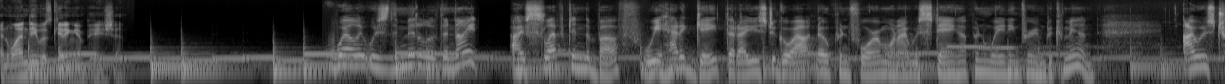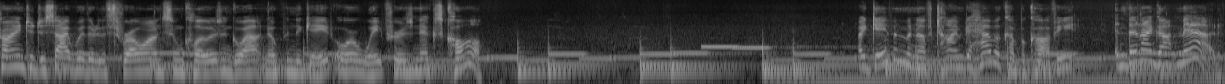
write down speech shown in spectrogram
and Wendy was getting impatient. Well, it was the middle of the night. I slept in the buff. We had a gate that I used to go out and open for him when I was staying up and waiting for him to come in. I was trying to decide whether to throw on some clothes and go out and open the gate or wait for his next call. I gave him enough time to have a cup of coffee, and then I got mad.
